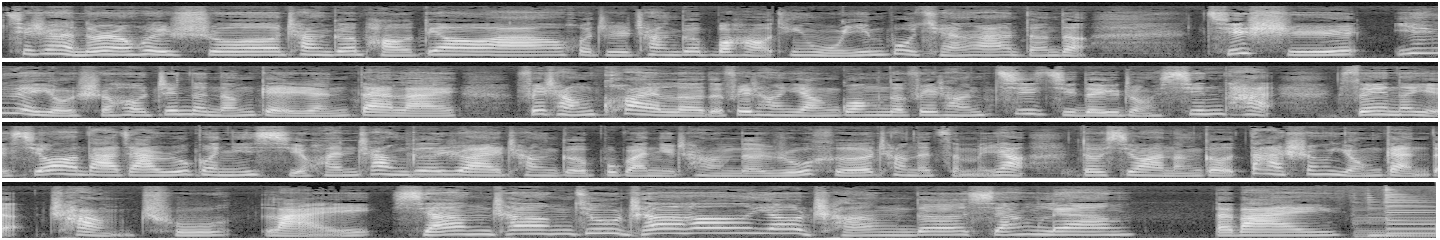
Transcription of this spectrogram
其实很多人会说唱歌跑调啊，或者是唱歌不好听、五音不全啊等等。其实音乐有时候真的能给人带来非常快乐的、非常阳光的、非常积极的一种心态。所以呢，也希望大家，如果你喜欢唱歌、热爱唱歌，不管你唱的如何、唱的怎么样，都希望能够大声勇敢的唱出来。想唱就唱，要唱的响亮。拜拜。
